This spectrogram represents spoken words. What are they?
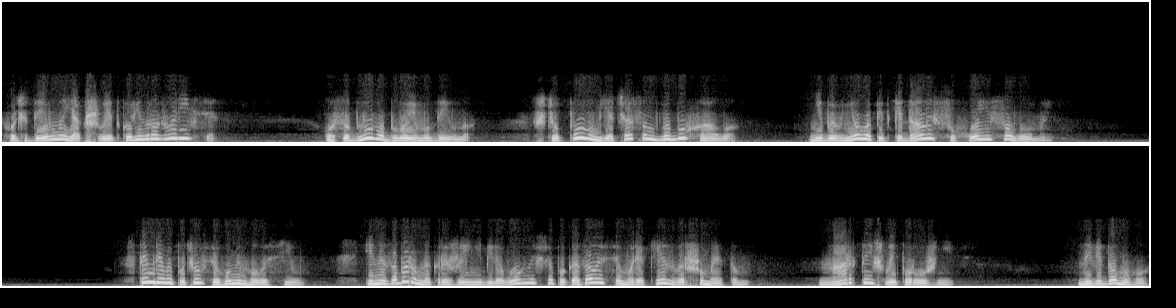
хоч дивно, як швидко він розгорівся. Особливо було йому дивно, що полум'я часом вибухало, ніби в нього підкидали сухої соломи. З темряви почувся гомін голосів, і незабаром на крижині біля вогнища показалися моряки з вершометом. Нарти йшли порожні. Невідомого,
